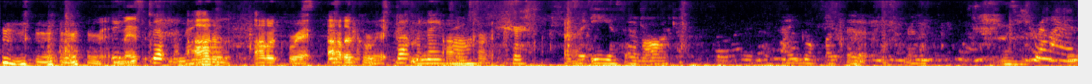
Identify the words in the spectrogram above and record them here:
Did you Man, spell my name auto, auto correct, auto correct. spelled my name Auto wrong. correct. Here, it's an E instead of R. How you gonna fuck that up? Really? You realize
